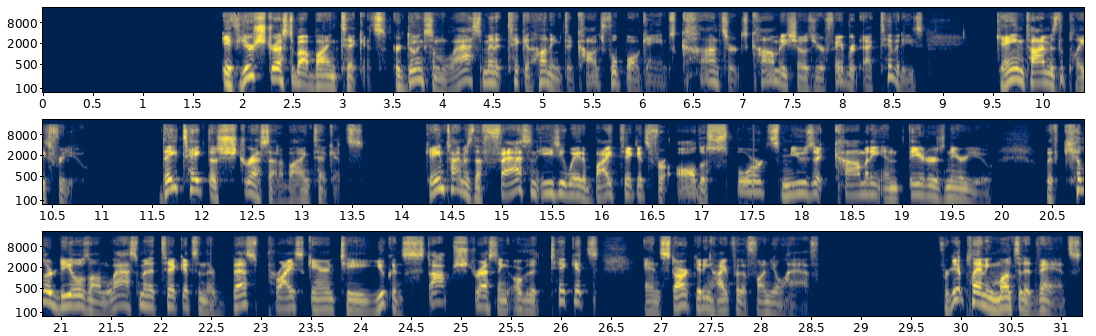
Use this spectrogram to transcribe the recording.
If you're stressed about buying tickets or doing some last minute ticket hunting to college football games, concerts, comedy shows, your favorite activities, Game Time is the place for you. They take the stress out of buying tickets. Game Time is the fast and easy way to buy tickets for all the sports, music, comedy, and theaters near you. With killer deals on last minute tickets and their best price guarantee, you can stop stressing over the tickets and start getting hyped for the fun you'll have. Forget planning months in advance.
